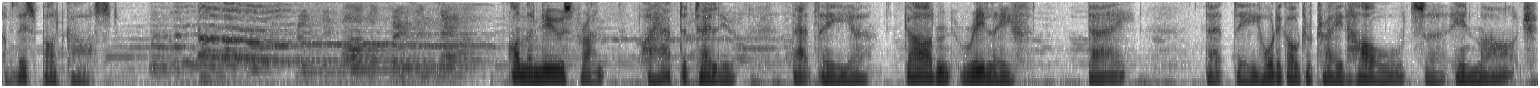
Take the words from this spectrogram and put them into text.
of this podcast. On the news front, I have to tell you that the uh, Garden Relief Day that the horticultural trade holds uh, in March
